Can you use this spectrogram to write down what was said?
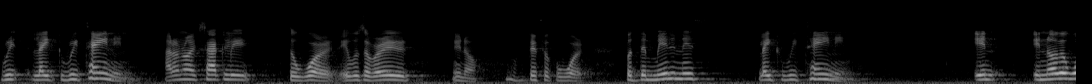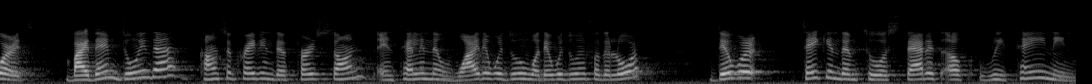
re- like retaining. I don't know exactly the word. It was a very, you know, difficult word. But the meaning is like retaining. In in other words, by them doing that, consecrating their first sons and telling them why they were doing what they were doing for the Lord, they were taking them to a status of retaining,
